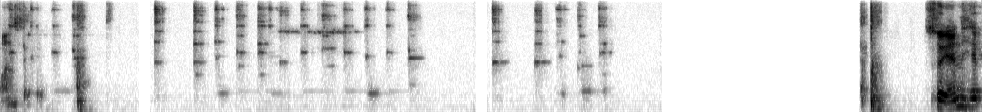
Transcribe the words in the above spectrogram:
one second. So N-hep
